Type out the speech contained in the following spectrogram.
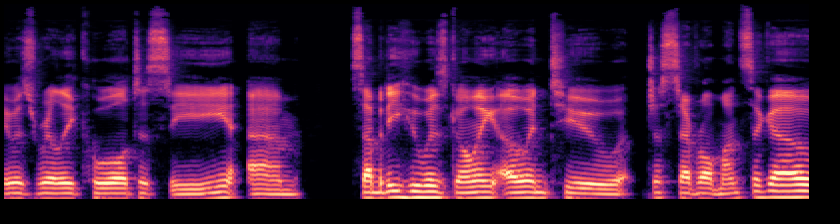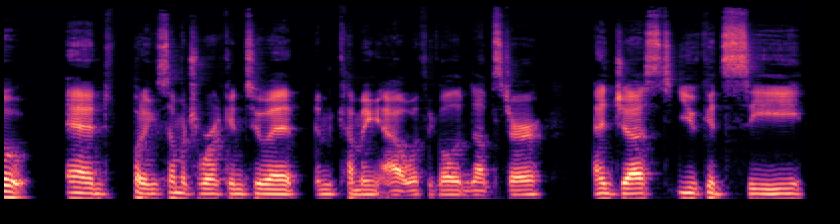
it was really cool to see. Um, somebody who was going 0 and 2 just several months ago and putting so much work into it and coming out with a golden dumpster. And just you could see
